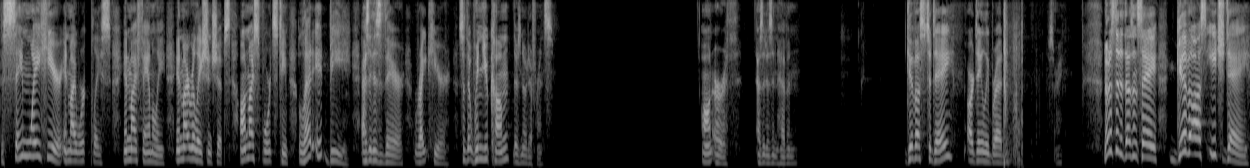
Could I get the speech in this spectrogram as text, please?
the same way here in my workplace, in my family, in my relationships, on my sports team. Let it be as it is there, right here, so that when you come, there's no difference. On earth as it is in heaven. Give us today our daily bread. Sorry. Notice that it doesn't say, give us each day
